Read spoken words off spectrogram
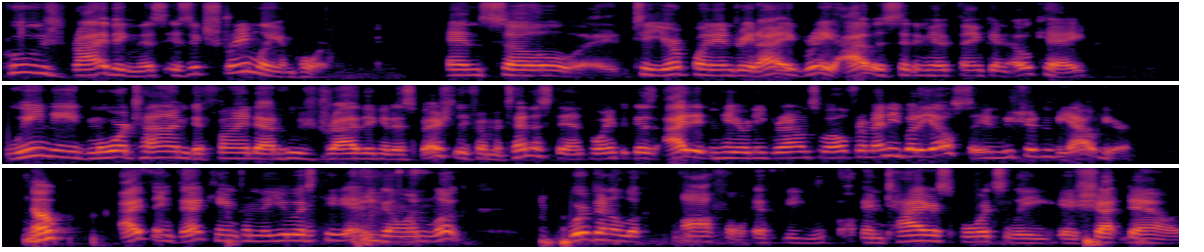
who's driving this is extremely important. And so, to your point, Andrea, I agree. I was sitting here thinking, okay, we need more time to find out who's driving it, especially from a tennis standpoint, because I didn't hear any groundswell from anybody else saying we shouldn't be out here. Nope. I think that came from the USTA going, look, we're going to look awful if the entire sports league is shut down,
